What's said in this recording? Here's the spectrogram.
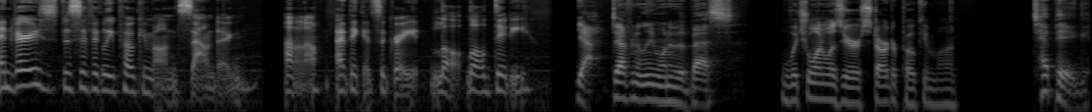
and very specifically pokemon sounding i don't know i think it's a great little little ditty yeah, definitely one of the best. Which one was your starter Pokemon? Tepig.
